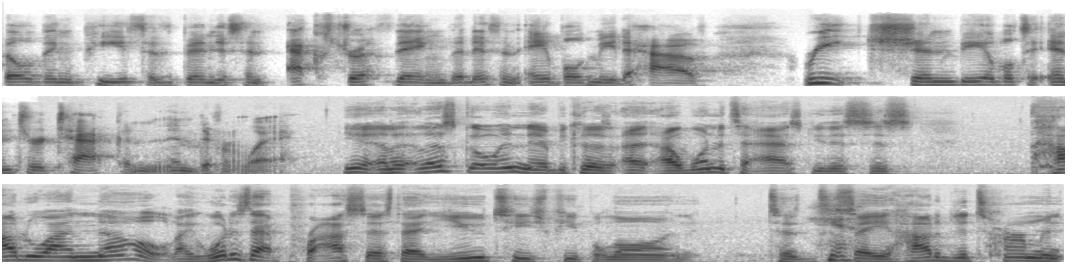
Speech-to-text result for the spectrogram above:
building piece has been just an extra thing that has enabled me to have reach and be able to enter tech in, in a different way. Yeah let's go in there because I, I wanted to ask you this is how do I know? Like, what is that process that you teach people on to, to yeah. say how to determine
